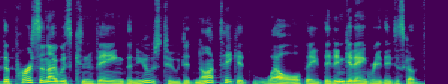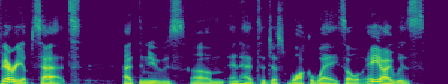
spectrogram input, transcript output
the person I was conveying the news to did not take it well. They they didn't get angry. They just got very upset at the news um, and had to just walk away. So a I was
